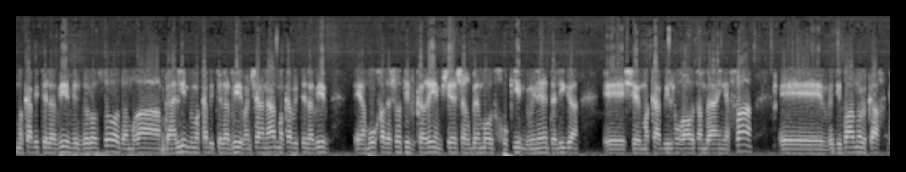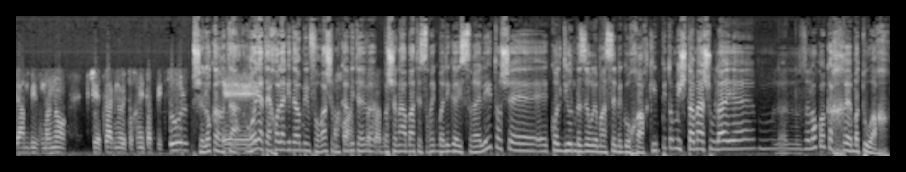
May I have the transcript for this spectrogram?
מכבי תל אביב, וזה לא סוד, אמרה, בעלים במכבי תל אביב, אנשי הנהלת מכבי תל אביב, אה, אמרו חדשות לבקרים שיש הרבה מאוד חוקים במנהלת הליגה אה, שמכבי לא ראה אותם בעין יפה, אה, ודיברנו על כך גם בזמנו כשהצגנו את תוכנית הפיצול. שלא קרתה. רועי, אתה יכול להגיד היום במפורש שמכבי תל אביב בשנה הבאה תשחק בליגה הישראלית, או שכל דיון בזה הוא למעשה מגוחך? כי פתאום משתמע שאולי זה לא כל כך בטוח.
